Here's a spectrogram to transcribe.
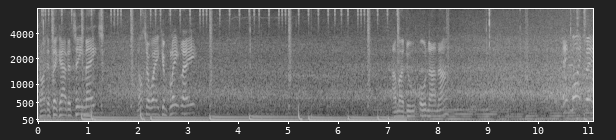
Trying to pick out a teammate. Not away completely. Amadou Onana. It might be.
